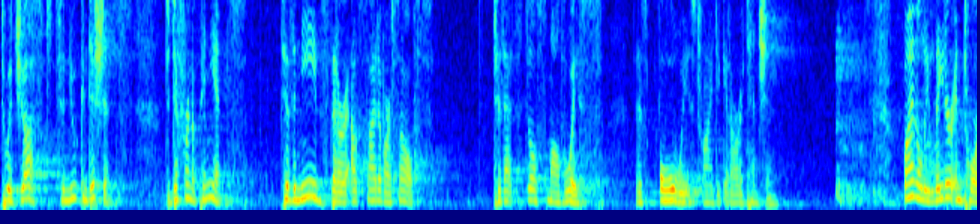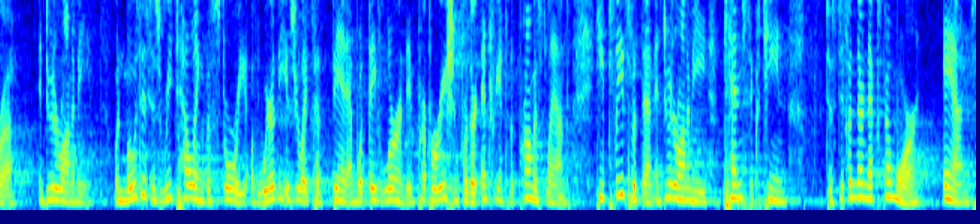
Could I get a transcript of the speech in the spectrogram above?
to adjust to new conditions, to different opinions, to the needs that are outside of ourselves, to that still small voice that is always trying to get our attention. Finally, later in Torah, in Deuteronomy, when Moses is retelling the story of where the Israelites have been and what they've learned in preparation for their entry into the promised land, he pleads with them in Deuteronomy 10:16 to stiffen their necks no more and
